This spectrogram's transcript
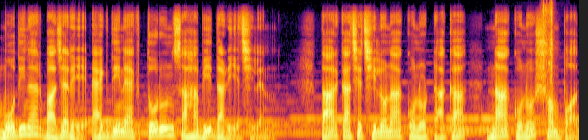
মদিনার বাজারে একদিন এক তরুণ সাহাবী দাঁড়িয়েছিলেন। তার কাছে ছিল না কোনো টাকা, না কোনো সম্পদ।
